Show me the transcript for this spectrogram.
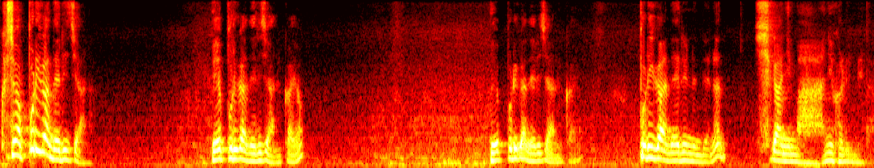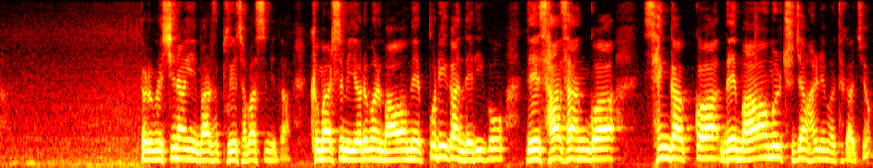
그렇지만 뿌리가 내리지 않아. 왜 뿌리가 내리지 않을까요? 왜 뿌리가 내리지 않을까요? 뿌리가 내리는 데는 시간이 많이 걸립니다. 여러분의 신앙이 말씀 부여잡았습니다. 그 말씀이 여러분의 마음에 뿌리가 내리고 내 사상과 생각과 내 마음을 주장하려면 어떡하죠?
